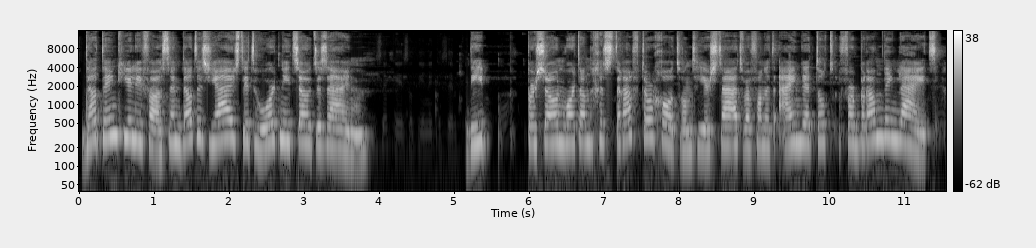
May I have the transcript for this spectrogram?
Dat denken jullie vast en dat is juist, dit hoort niet zo te zijn. Die persoon wordt dan gestraft door God, want hier staat waarvan het einde tot verbranding leidt.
